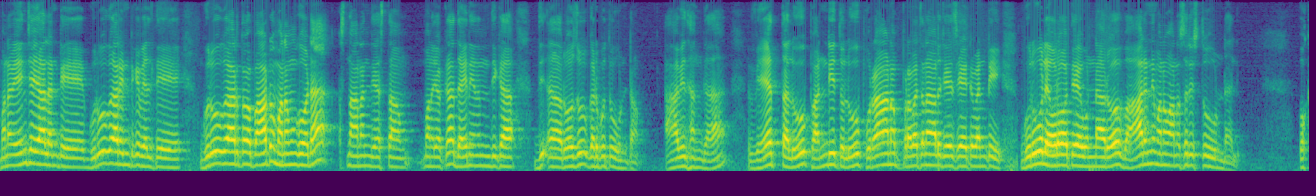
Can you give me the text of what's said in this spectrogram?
మనం ఏం చేయాలంటే గురువుగారింటికి వెళ్తే గురువుగారితో పాటు మనం కూడా స్నానం చేస్తాం. మన యొక్క దైనందిక రోజు గడుపుతూ ఉంటాం. ఆ విధంగా వేత్తలు పండితులు పురాణ ప్రవచనాలు చేసేటువంటి గురువులు ఎవరైతే ఉన్నారో వారిని మనం అనుసరిస్తూ ఉండాలి. ఒక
